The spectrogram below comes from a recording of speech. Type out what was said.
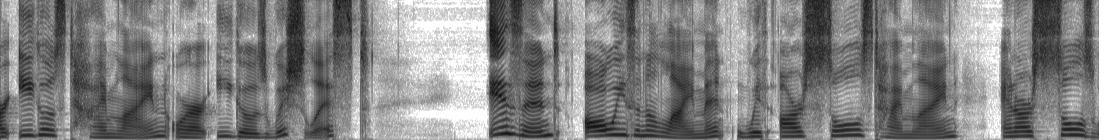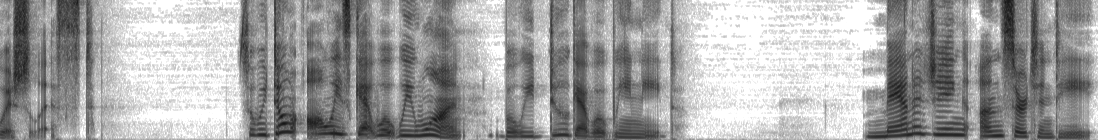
our ego's timeline or our ego's wish list isn't always in alignment with our soul's timeline and our soul's wish list. So we don't always get what we want, but we do get what we need. Managing uncertainty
